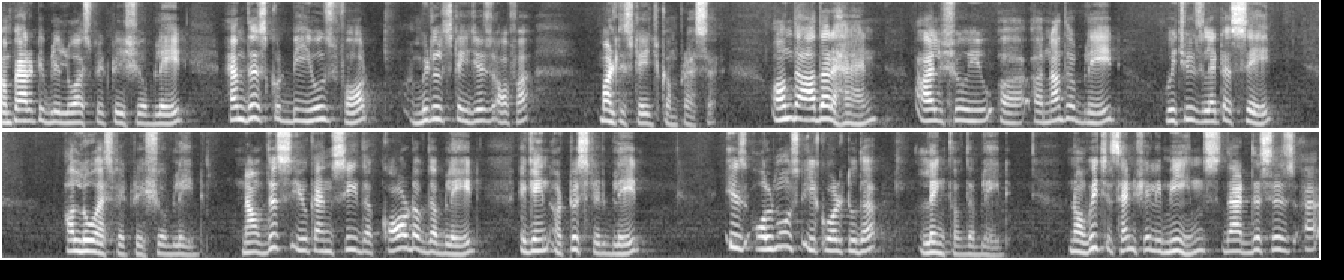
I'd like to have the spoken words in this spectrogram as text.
comparatively low aspect ratio blade and this could be used for middle stages of a multi-stage compressor. On the other hand, I will show you uh, another blade which is let us say a low aspect ratio blade. Now, this you can see the chord of the blade again a twisted blade is almost equal to the length of the blade. Now, which essentially means that this is a,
